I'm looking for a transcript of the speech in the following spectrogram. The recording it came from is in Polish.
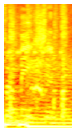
information.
